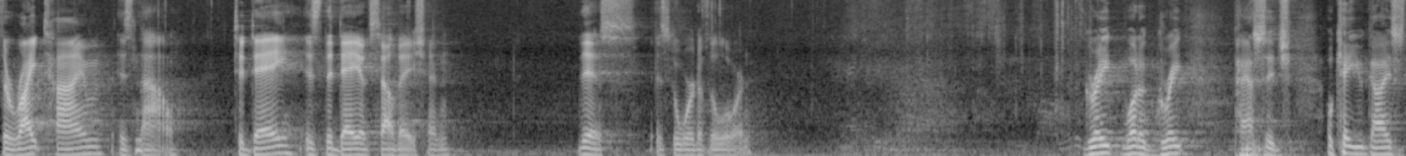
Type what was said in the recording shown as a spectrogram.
the right time is now. Today is the day of salvation. This is the word of the Lord. Great, what a great passage. Okay, you guys,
